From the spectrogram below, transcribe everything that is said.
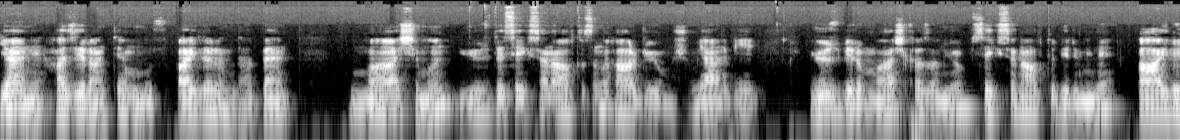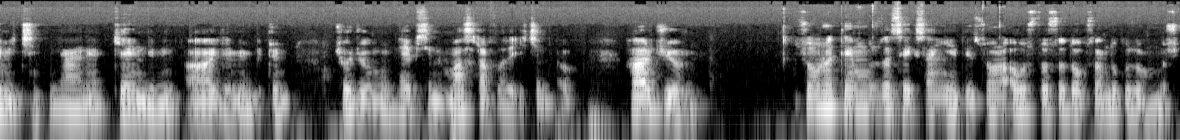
Yani Haziran, Temmuz aylarında ben maaşımın %86'sını harcıyormuşum. Yani bir 100 birim maaş kazanıyorum. 86 birimini ailem için yani kendimin, ailemin, bütün çocuğumun hepsinin masrafları için harcıyorum. Sonra Temmuz'da 87, sonra Ağustos'ta 99 olmuş.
